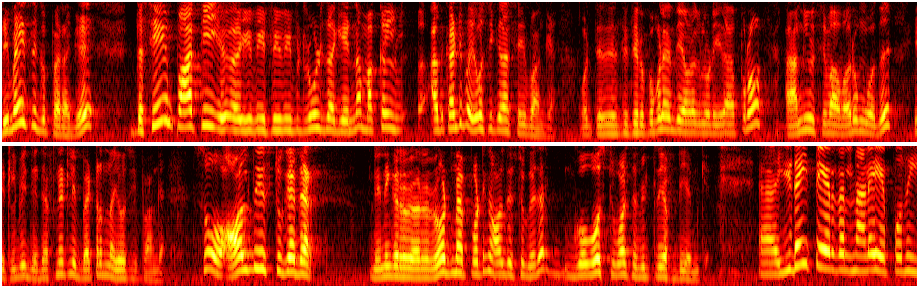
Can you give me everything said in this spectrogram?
டிமைஸுக்கு பிறகு the same party if rules அகேன்னா மக்கள் அது கண்டிப்பாக யோசிக்க தான் செய்வாங்க. திரு- புகழேந்தி அவர்களுடைய அப்புறம் அன்யூர் சிவா வரும்போது it will be definitely better தான் யோசிப்பாங்க. ஸோ ஆல் தீஸ் டுகெதர் நீங்கள் ரோட் மேப் போட்டிங்க all these together goes towards the victory of DMK இடைத்தேர்தல்னாலே எப்போதும்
